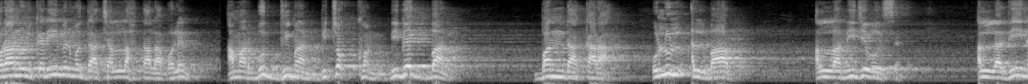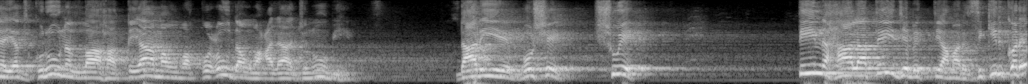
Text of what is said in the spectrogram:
কোরআনুল করিমের মধ্যে আছে, আল্লাহ তালা বলেন, আমার বুদ্ধিমান, বিচক্ষণ, বিবেকবান বান্দা কারা? উলুল আলবাব। আল্লাহ নিজে বলছেন আল্লাহ দিন ইয়াদকুরুন আল্লাহ আলা জুনুবিহিম। দাঁড়িয়ে, বসে, শুয়ে তিন হালাতেই যে ব্যক্তি আমার জিকির করে,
